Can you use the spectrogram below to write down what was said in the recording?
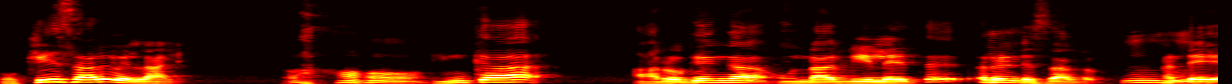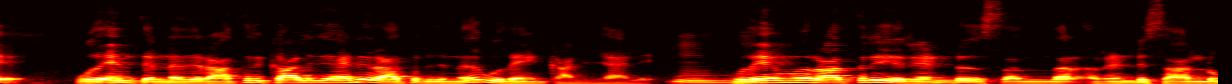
ఒకేసారి వెళ్ళాలి. ఇంకా ఆరోగ్యంగా ఉన్న వీలైతే రెండు సార్లు. అంటే ఉదయం తిన్నది రాత్రి ఖాళీ చేయాలి రాత్రి తిన్నది ఉదయం ఖాళీ చేయాలి. ఉదయం రాత్రి రెండు సంద రెండు సార్లు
